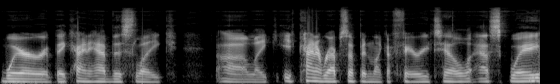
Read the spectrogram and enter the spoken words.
where they kind of have this like uh like it kind of wraps up in like a fairy tale esque way.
